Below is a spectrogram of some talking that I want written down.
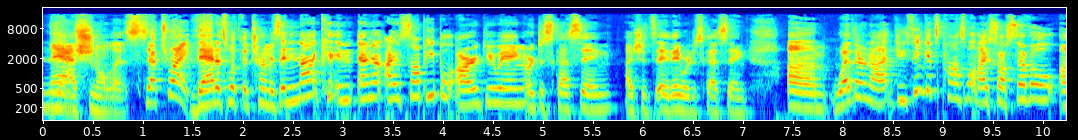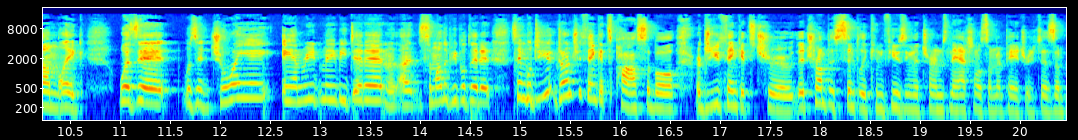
nationalist. That's right. That is what the term is, and not. And, I saw people arguing or discussing. I should say they were discussing um, whether or not. Do you think it's possible? And I saw several. Um, like, was it was it Joy Ann Reid maybe did it, and uh, some other people did it, saying, "Well, do you don't you think it's possible, or do you think it's true that Trump is simply confusing the terms nationalism and patriotism,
